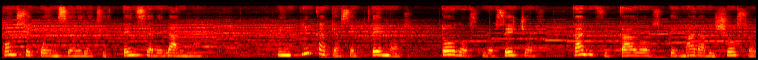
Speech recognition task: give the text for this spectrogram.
consecuencia de la existencia del alma implica que aceptemos todos los hechos calificados de maravilloso,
